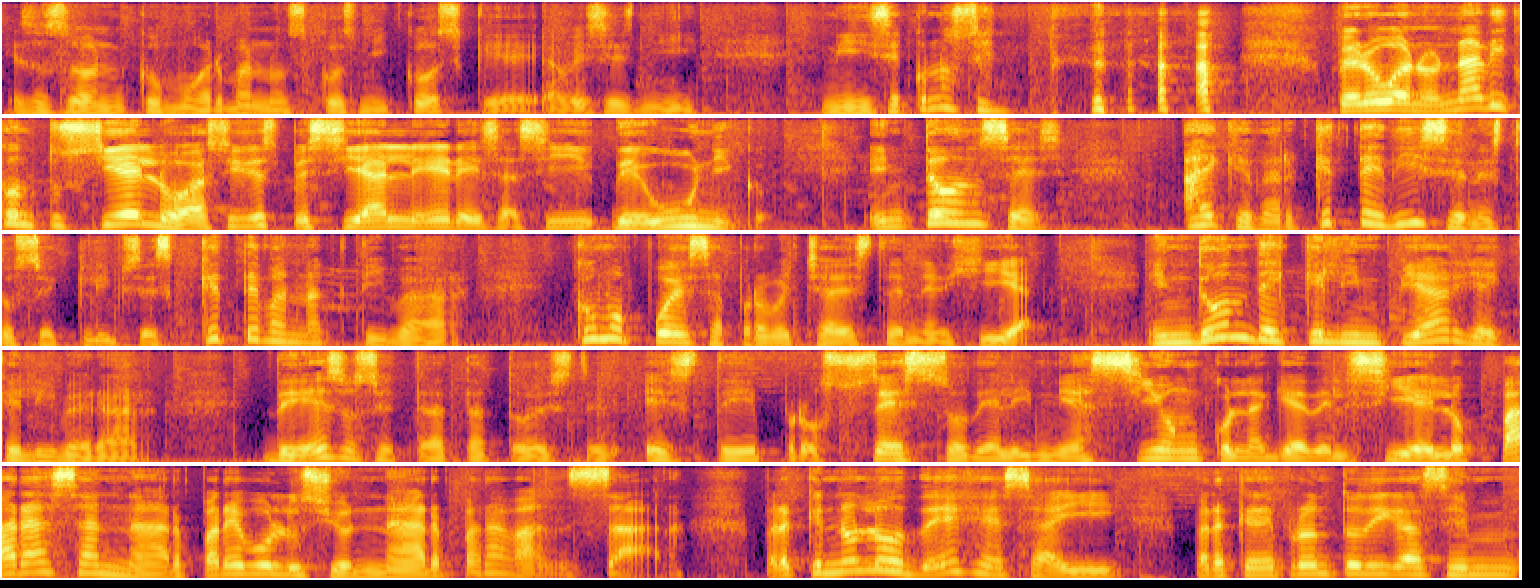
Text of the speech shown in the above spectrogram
Esos son como hermanos cósmicos que a veces ni, ni se conocen. Pero bueno, nadie con tu cielo, así de especial eres, así de único. Entonces, hay que ver qué te dicen estos eclipses, qué te van a activar, cómo puedes aprovechar esta energía, en dónde hay que limpiar y hay que liberar. De eso se trata todo este, este proceso de alineación con la guía del cielo para sanar, para evolucionar, para avanzar, para que no lo dejes ahí, para que de pronto digas, em,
